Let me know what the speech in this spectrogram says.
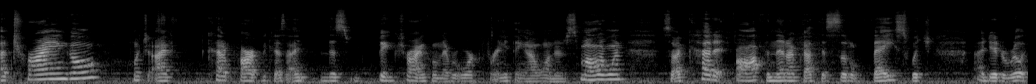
a triangle, which I've cut apart because I this big triangle never worked for anything. I wanted a smaller one, so I cut it off, and then I've got this little base, which I did a really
